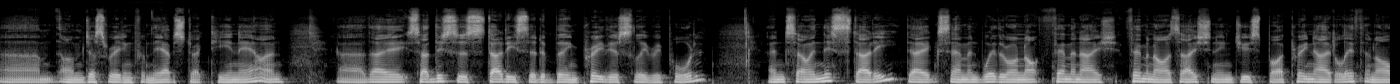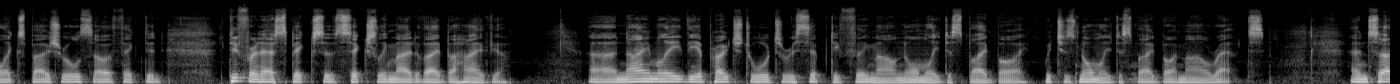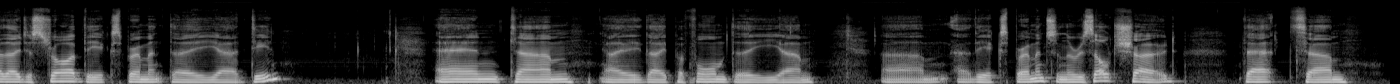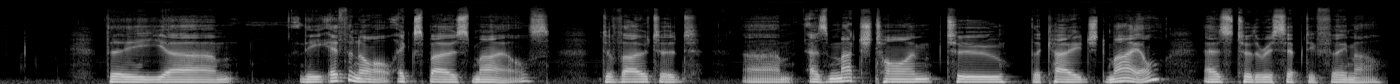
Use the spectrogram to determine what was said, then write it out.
Um, I'm just reading from the abstract here now, and uh, they so this is studies that have been previously reported. And so in this study, they examined whether or not feminization induced by prenatal ethanol exposure also affected different aspects of sexually motivated behaviour. Uh, namely, the approach towards a receptive female, normally displayed by, which is normally displayed by male rats. And so they described the experiment they uh, did, and um, they, they, performed the um, um, uh, the experiments, and the results showed that um, the um, the ethanol exposed males devoted um, as much time to the caged male as to the receptive female.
